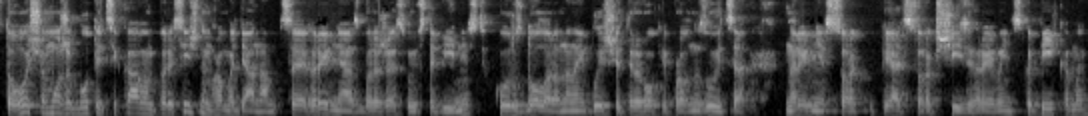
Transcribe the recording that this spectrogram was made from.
З того, що може бути цікавим пересічним громадянам, це гривня збереже свою стабільність. Курс долара на найближчі три роки прогнозується на рівні 45-46 гривень з копійками.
